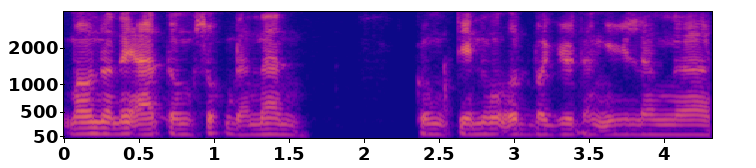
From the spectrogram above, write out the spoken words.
mao na ni atong sukdanan. Kung tinuod ba gyud ang ilang uh,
